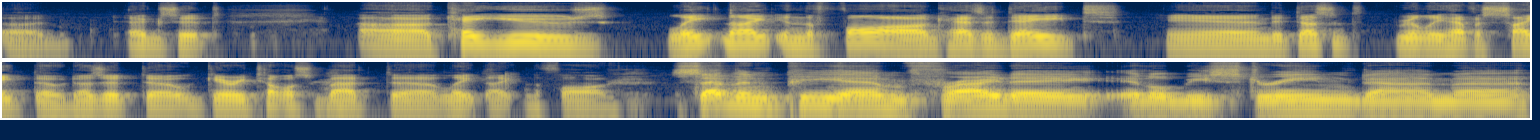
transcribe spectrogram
uh exit. Uh, KU's late night in the Phog has a date and it doesn't really have a site though, does it? Uh, Gary, tell us about uh, Late Night in the Phog. 7 p.m. Friday. It'll be streamed on uh,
